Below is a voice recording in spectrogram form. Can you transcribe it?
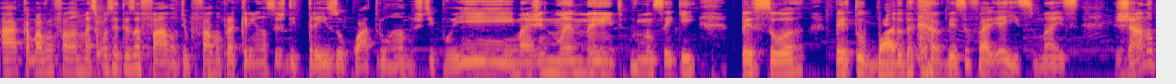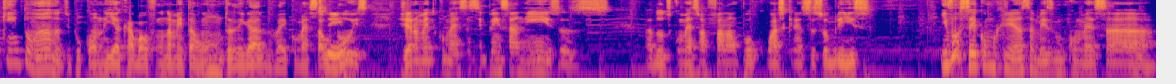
acabavam falando, mas com certeza falam. Tipo, falam para crianças de 3 ou 4 anos. Tipo, e imagina no Enem. Tipo, não sei que pessoa perturbada da cabeça faria isso. Mas já no quinto ano, tipo, quando ia acabar o Fundamental 1, tá ligado? Vai começar Sim. o 2. Geralmente começa a se pensar nisso. Os adultos começam a falar um pouco com as crianças sobre isso. E você, como criança mesmo, começa a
